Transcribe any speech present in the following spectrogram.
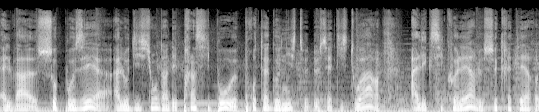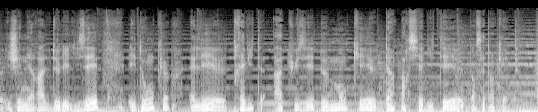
elle va euh, s'opposer à, l'audition d'un des principaux euh, protagonistes de cette histoire, Alexis Collère, le secrétaire général de l'Élysée, et donc elle est euh, très vite accusée de manquer d'impartialité dans cette enquête.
